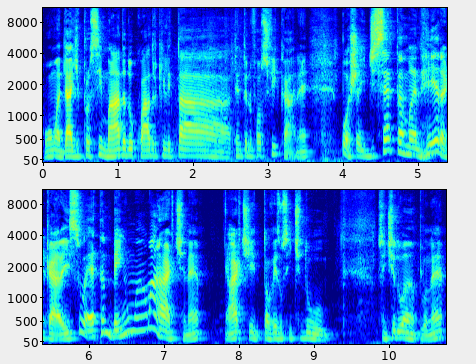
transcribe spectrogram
ou uma idade aproximada do quadro que ele está tentando falsificar, né? Poxa, e de certa maneira, cara, isso é também uma, uma arte, né? Arte, talvez no sentido, no sentido amplo, né?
